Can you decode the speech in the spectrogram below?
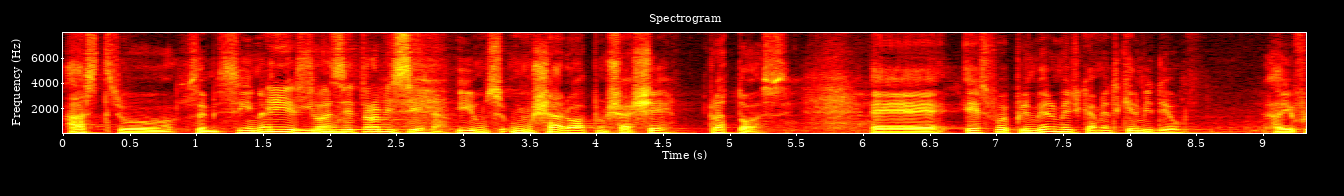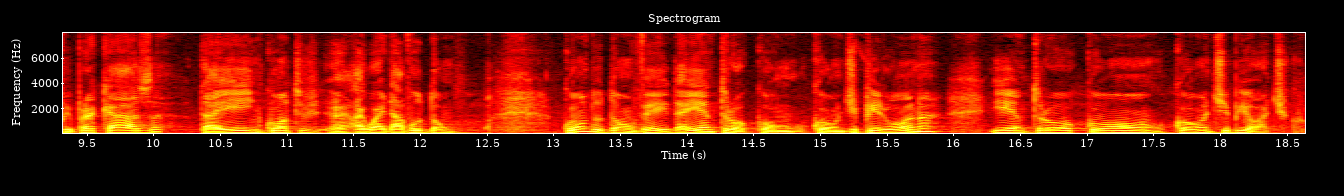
astrozamicina. Isso, e um, azitromicina. E um, um xarope, um sachê para tosse. É, esse foi o primeiro medicamento que ele me deu. Aí eu fui para casa, daí enquanto eh, aguardava o dom. Quando o dom veio, daí entrou com, com dipirona e entrou com, com antibiótico.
